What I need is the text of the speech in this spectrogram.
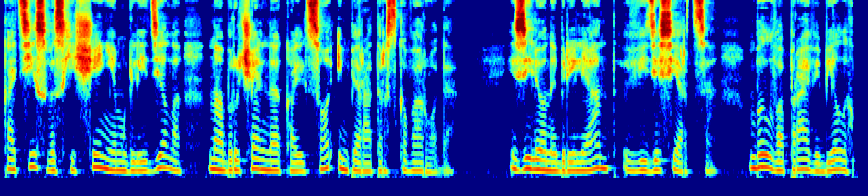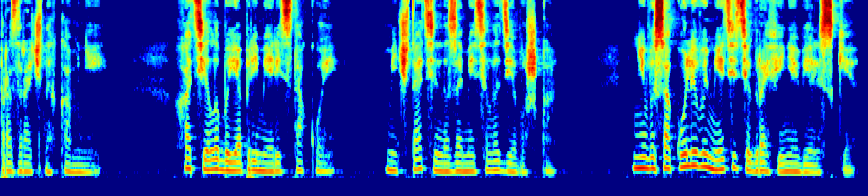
Кати с восхищением глядела на обручальное кольцо императорского рода. Зеленый бриллиант в виде сердца был в оправе белых прозрачных камней. «Хотела бы я примерить такой», — мечтательно заметила девушка. «Невысоко ли вы метите, графиня Вельски?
